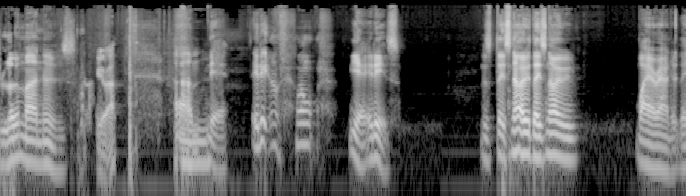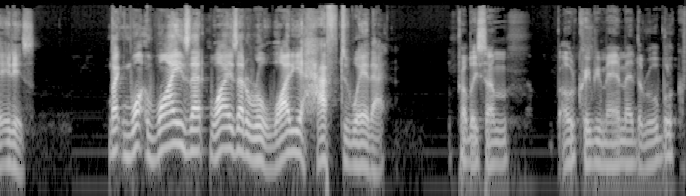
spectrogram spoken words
blow my nose. You are. Um, Yeah, it. i- Well, yeah, it is. There's, there's no there's no way around it. It is. Like, why? Why is that? Why is that a rule? Why do you have to wear that? Probably some old creepy man made the rule book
